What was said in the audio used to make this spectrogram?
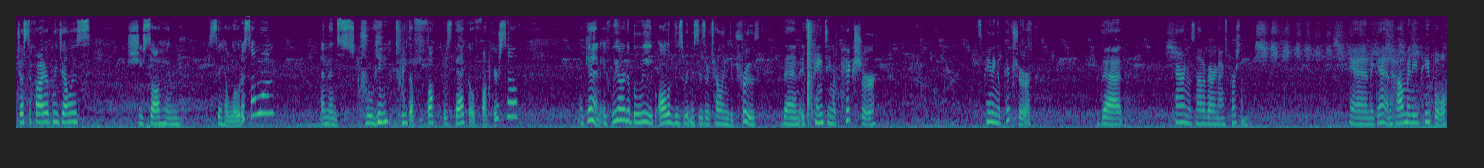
justifiably jealous. She saw him say hello to someone and then scream, who the fuck was that? Go fuck yourself? Again, if we are to believe all of these witnesses are telling the truth, then it's painting a picture. Painting a picture that Karen was not a very nice person. And again, how many people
